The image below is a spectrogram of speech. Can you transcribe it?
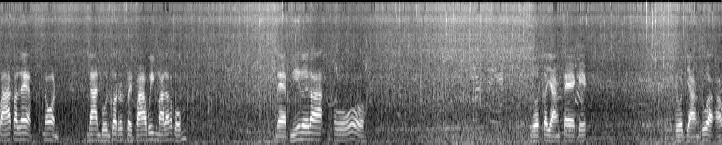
ฟ้าก็แลบนอน ด้านบนก็รถไฟฟ้าวิ่งมาแล้วครับผม แบบนี้เลยล่ะ โอ้รถก็ยางแตกเก๊กรถยางรั่วเอา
